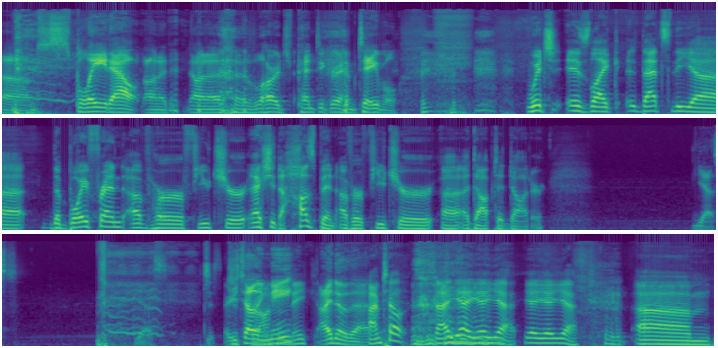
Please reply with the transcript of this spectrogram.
um, splayed out on a on a large pentagram table. which is like that's the uh the boyfriend of her future actually the husband of her future uh, adopted daughter Yes. Yes. Just- Are you telling me? naked. I know that. I'm telling. Uh, yeah, yeah, yeah, yeah, yeah, yeah. Um,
